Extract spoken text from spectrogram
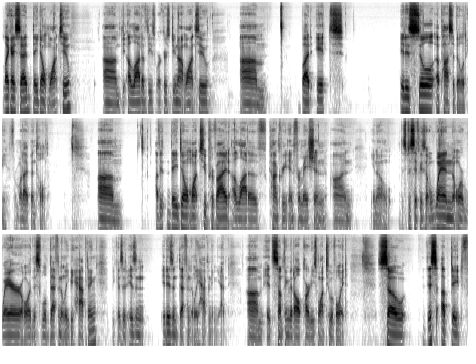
like I said, they don't want to. Um, the, a lot of these workers do not want to, um, but it it is still a possibility, from what I've been told. Um, they don't want to provide a lot of concrete information on you know the specifics of when or where or this will definitely be happening because it isn't it isn't definitely happening yet. Um, it's something that all parties want to avoid. So this update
